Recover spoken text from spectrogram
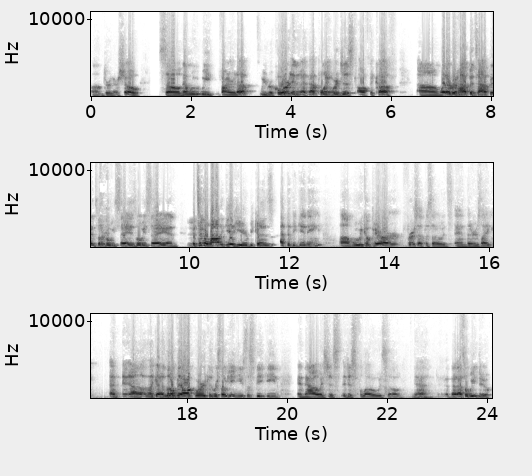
um, during our show. So then we, we fire it up, we record, and at that point we're just off the cuff. Um, whatever happens, happens. Whatever we say is what we say. And Yeah. it took a while to get here because at the beginning, um, when we compare our first episodes, and there's like a, uh, like a little bit awkward because we're still getting used to speaking, and now it's just it just flows. So yeah, that, that's what we do.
